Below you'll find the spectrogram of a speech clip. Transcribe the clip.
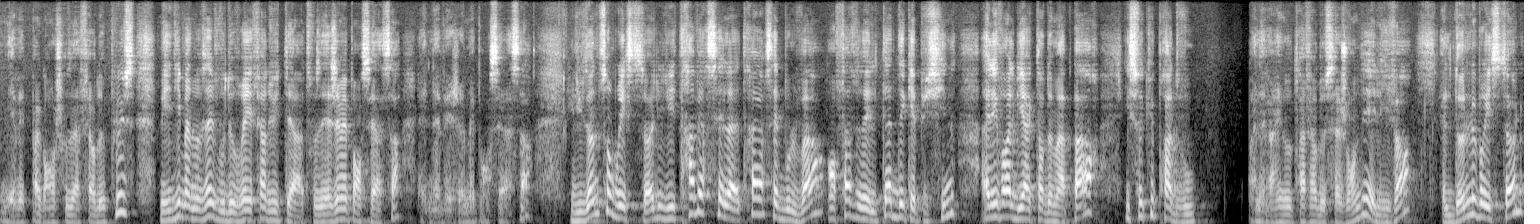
il n'y avait pas grand-chose à faire de plus, mais il dit, mademoiselle, vous devriez faire du théâtre. Vous n'avez jamais pensé à ça? Elle n'avait jamais pensé à ça. Il lui donne son Bristol, il lui dit, traversez, le boulevard, en face, vous avez le théâtre des Capucines, allez voir le directeur de ma part, il s'occupera de vous. Elle n'avait rien d'autre à faire de sa journée, elle y va, elle donne le Bristol,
